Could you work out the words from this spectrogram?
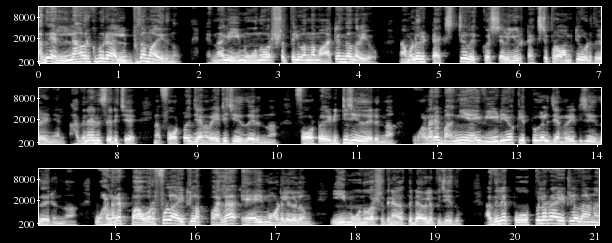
അത് എല്ലാവർക്കും ഒരു അത്ഭുതമായിരുന്നു. എന്നാൽ ഈ മൂന്ന് വർഷത്തിൽ വന്ന മാറ്റം എന്താണെന്നറിയോ? നമ്മളൊരു ടെക്സ്റ്റ് റിക്വസ്റ്റ് അല്ലെങ്കിൽ ഒരു ടെക്സ്റ്റ് പ്രോംപ്റ്റ് കൊടുത്തു കഴിഞ്ഞാൽ അതിനനുസരിച്ച് ഫോട്ടോ ജനറേറ്റ് ചെയ്തു തരുന്ന ഫോട്ടോ എഡിറ്റ് ചെയ്തു തരുന്ന വളരെ ഭംഗിയായി വീഡിയോ ക്ലിപ്പുകൾ ജനറേറ്റ് ചെയ്തു തരുന്ന വളരെ പവർഫുൾ ആയിട്ടുള്ള പല എ ഐ മോഡലുകളും ഈ മൂന്ന് വർഷത്തിനകത്ത് ഡെവലപ്പ് ചെയ്തു. അതിലെ പോപ്പുലർ ആയിട്ടുള്ളതാണ്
